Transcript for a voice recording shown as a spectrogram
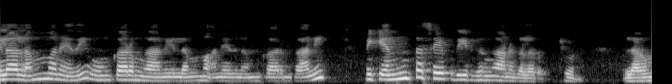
ఇలా లం అనేది ఓంకారం కానీ లమ్ అనేది లంకారం కానీ మీకు ఎంతసేపు దీర్ఘంగా అనగలరు? చూడండి. లం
